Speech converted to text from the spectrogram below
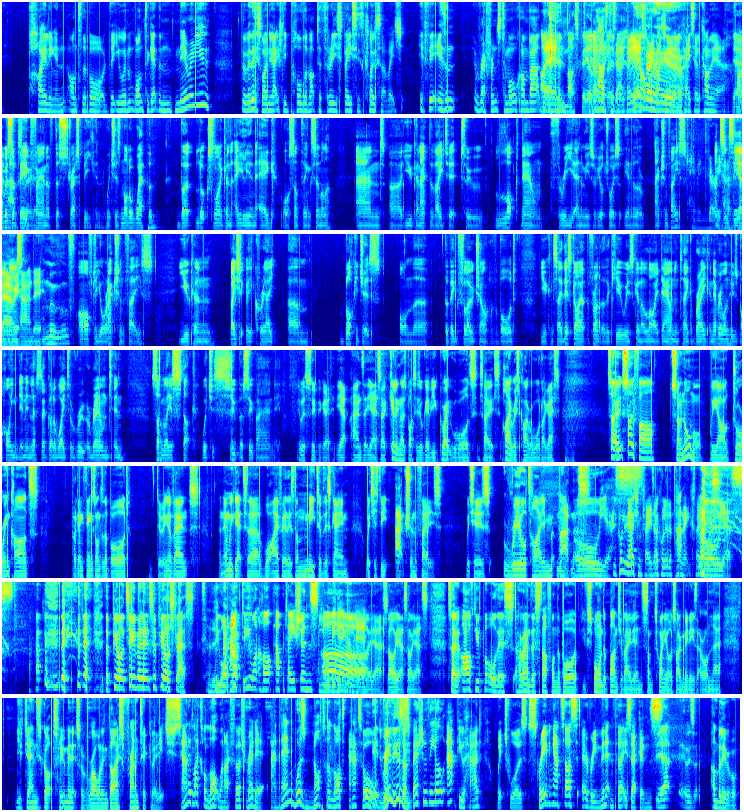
piling in, onto the board that you wouldn't want to get them nearer you. But with this one, you actually pull them up to three spaces closer, which if it isn't a reference to Mortal Kombat, I- then it must be. It has to be. exactly. But yeah, it's very over much here. okay. So come here. Yeah, I was a big fan of the stress beacon, which is not a weapon, but looks like an alien egg or something similar. And uh, you can activate it to lock down three enemies of your choice at the end of the action phase. came in very and since handy. the Very enemies handy. move after your action phase, you can basically create um, blockages on the the big flow chart of a board. You can say this guy at the front of the queue is going to lie down and take a break, and everyone who's behind him, unless they've got a way to route around him, suddenly is stuck, which is super super handy. It was super good. Yep. And uh, yeah, so killing those bosses will give you great rewards. So it's high risk, high reward, I guess. So, so far, so normal. We are drawing cards, putting things onto the board, doing events, and then we get to what I feel is the meat of this game, which is the action phase, which is real time madness. Oh yes. You call it the action phase. I call it the panic phase. Oh yes. the, the pure two minutes of pure stress. do you want how, do you want heart palpitations? You will be getting them Oh yes, oh yes, oh yes. So after you've put all this horrendous stuff on the board, you've spawned a bunch of aliens, some twenty or so minis that are on there. You've then just got two minutes of rolling dice frantically. Which sounded like a lot when I first read it, and then was not a lot at all. It really isn't. Especially with the old app you had, which was screaming at us every minute and 30 seconds. Yeah, it was unbelievable.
